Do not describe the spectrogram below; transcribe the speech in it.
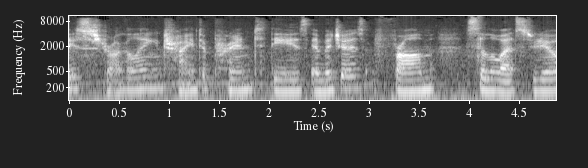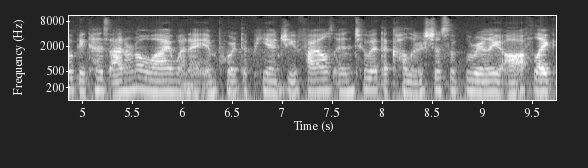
Really struggling trying to print these images from Silhouette Studio because I don't know why when I import the PNG files into it, the colors just look really off. Like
